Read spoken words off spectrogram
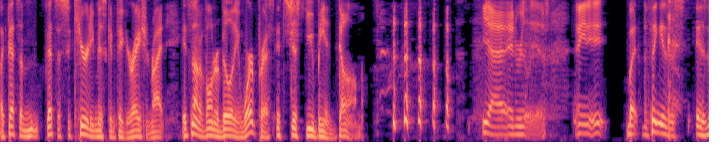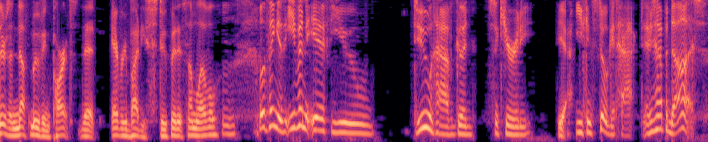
Like that's a that's a security misconfiguration, right? It's not a vulnerability in WordPress. It's just you being dumb. Yeah, it really is. I mean, it, But the thing is, is, is there's enough moving parts that everybody's stupid at some level. Mm-hmm. well, the thing is, even if you do have good security, Yeah, you can still get hacked. It happened to us.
